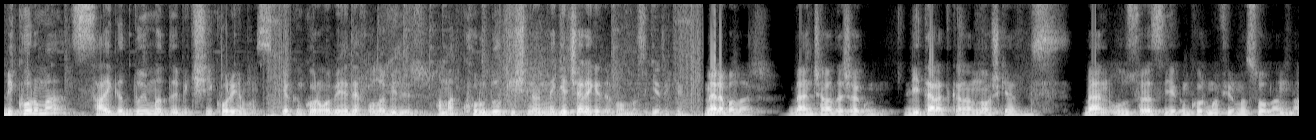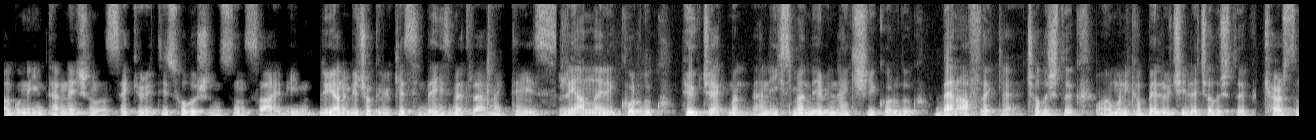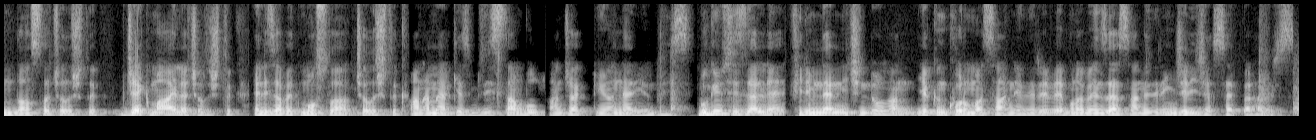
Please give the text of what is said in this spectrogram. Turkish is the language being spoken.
Bir koruma saygı duymadığı bir kişiyi koruyamaz. Yakın koruma bir hedef olabilir ama koruduğu kişinin önüne geçerek hedef olması gerekir. Merhabalar, ben Çağdaş Agun. Literat kanalına hoş geldiniz. Ben uluslararası yakın koruma firması olan Agun International Security Solutions'ın sahibiyim. Dünyanın birçok ülkesinde hizmet vermekteyiz. Rihanna'yı koruduk. Hugh Jackman yani X-Men diye bilinen kişiyi koruduk. Ben Affleck'le çalıştık. Monica Bellucci ile çalıştık. Kirsten Dunst'la çalıştık. Jack Ma ile çalıştık. Elizabeth Moss'la çalıştık. Ana merkezimiz İstanbul ancak dünyanın her yerindeyiz. Bugün sizlerle filmlerin içinde olan yakın koruma sahneleri ve buna benzer sahneleri inceleyeceğiz. Hep beraberiz.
